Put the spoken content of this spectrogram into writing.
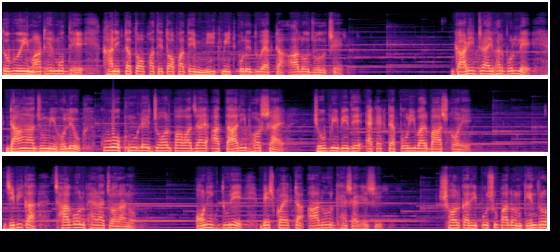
তবু এই মাঠের মধ্যে খানিকটা তফাতে তফাতে মিট মিট করে দু একটা আলো জ্বলছে। গাড়ির ড্রাইভার বললে, ডাঙা জমি হলেও কুয়ো খুঁড়লে জল পাওয়া যায় আর তারই ভরসায় ঝুবড়ি বেঁধে এক একটা পরিবার বাস করে। জীবিকা ছাগল ভেড়া চড়ানো অনেক দূরে বেশ কয়েকটা আলোর ঘেঁষাঘেঁষি। সরকারি পশুপালন কেন্দ্র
